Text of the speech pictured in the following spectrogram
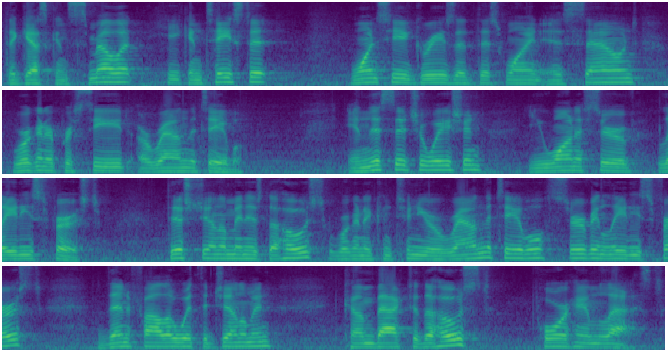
The guest can smell it, he can taste it. Once he agrees that this wine is sound, we're going to proceed around the table. In this situation, you want to serve ladies first. This gentleman is the host. We're going to continue around the table, serving ladies first, then follow with the gentleman, come back to the host, pour him last.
